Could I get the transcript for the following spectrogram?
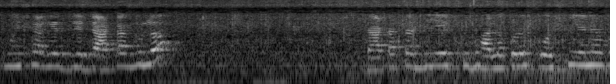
পুঁই শাকের যে ডাটাগুলো ডাটাটা দিয়ে একটু ভালো করে কষিয়ে নেব।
